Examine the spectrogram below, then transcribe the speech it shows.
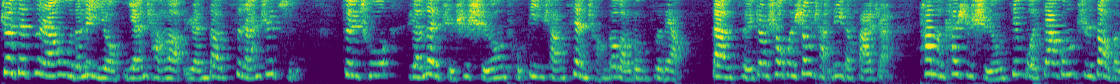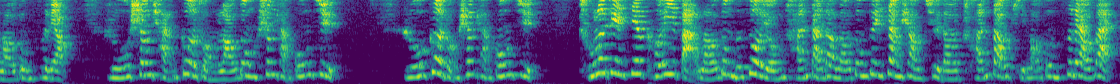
这些自然物的利用延长了人的自然肢体。最初，人类只是使用土地上现成的劳动资料，但随着社会生产力的发展，他们开始使用经过加工制造的劳动资料，如生产各种劳动生产工具，如各种生产工具。除了这些可以把劳动的作用传达到劳动对象上去的传导体劳动资料外，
